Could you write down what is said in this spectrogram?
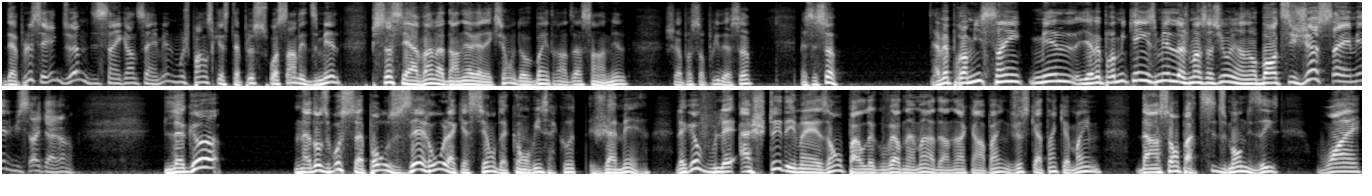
De plus, Éric Duhem dit 55 000. Moi, je pense que c'était plus 70 000. Puis ça, c'est avant la dernière élection. Ils doivent bien être rendus à 100 000. Je serais pas surpris de ça. Mais c'est ça. Il avait promis 5 000, il avait promis 15 000 logements sociaux. Ils en ont bâti juste 5 840. Le gars Nadeau-Dubois se pose zéro la question de combien ça coûte. Jamais. Hein. Le gars voulait acheter des maisons par le gouvernement en dernière campagne jusqu'à temps que même dans son parti du monde, ils disent Ouais,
